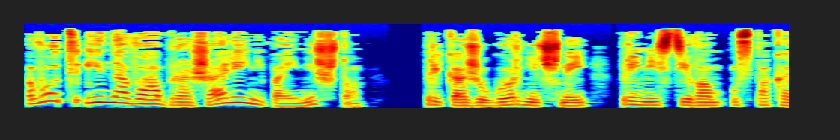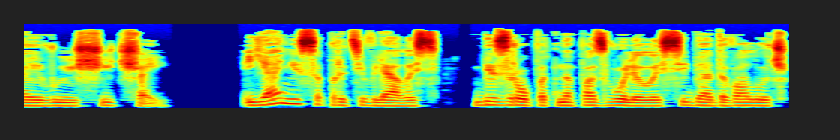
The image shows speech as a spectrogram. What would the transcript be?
вот и навоображали не пойми что. Прикажу горничной принести вам успокаивающий чай. Я не сопротивлялась, безропотно позволила себя доволочь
